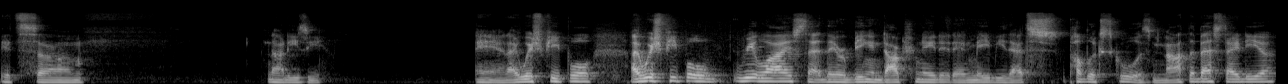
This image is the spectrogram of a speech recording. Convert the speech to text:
it's um, not easy. And I wish people, I wish people realized that they were being indoctrinated and maybe that public school is not the best idea.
